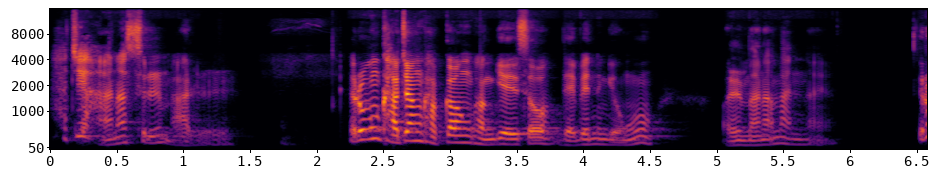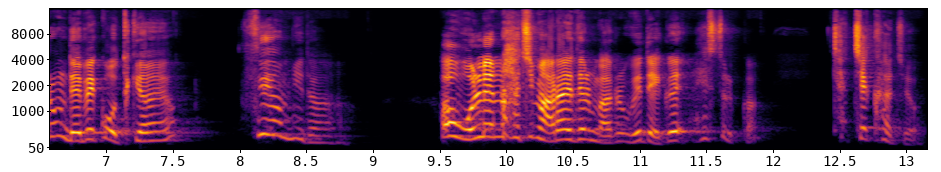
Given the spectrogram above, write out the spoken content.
하지 않았을 말을 여러분 가장 가까운 관계에서 내뱉는 경우 얼마나 많나요? 여러분 내뱉고 어떻게 해요? 후회합니다. 아, 원래는 하지 말아야 될 말을 왜 내가 했을까? 자책하죠.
